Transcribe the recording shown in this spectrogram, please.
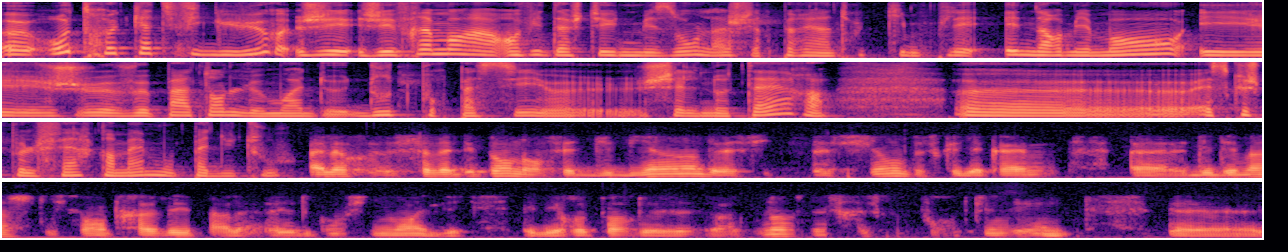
euh, autre cas de figure, j'ai vraiment envie d'acheter une maison. Là, j'ai repéré un truc qui me plaît énormément et je veux pas attendre le mois d'août pour passer euh, chez le notaire. Euh, est-ce que je peux le faire quand même ou pas du tout? Alors, ça va dépendre en fait du bien, de la situation, parce qu'il y a quand même des démarches qui sont entravées par la période de confinement et des, et des reports de ne serait-ce que pour obtenir une, euh,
